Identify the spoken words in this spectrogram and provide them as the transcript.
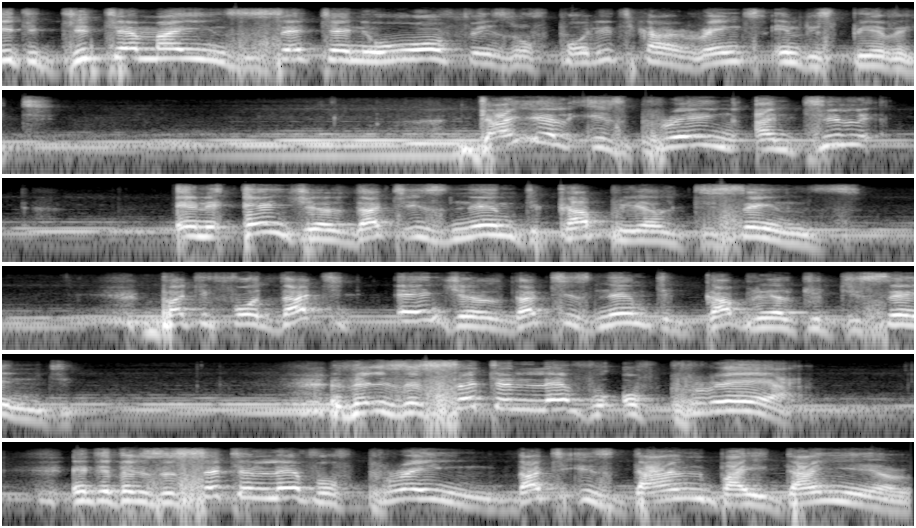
it determines certain warfares of political ranks in the spirit. Daniel is praying until an angel that is named Gabriel descends. But for that angel that is named Gabriel to descend, there is a certain level of prayer and there is a certain level of praying that is done by Daniel.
